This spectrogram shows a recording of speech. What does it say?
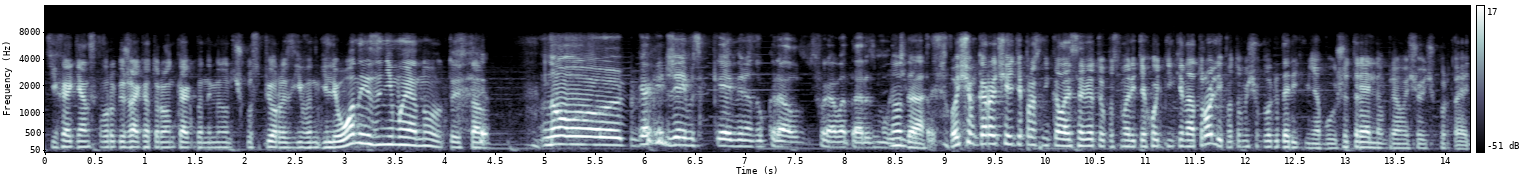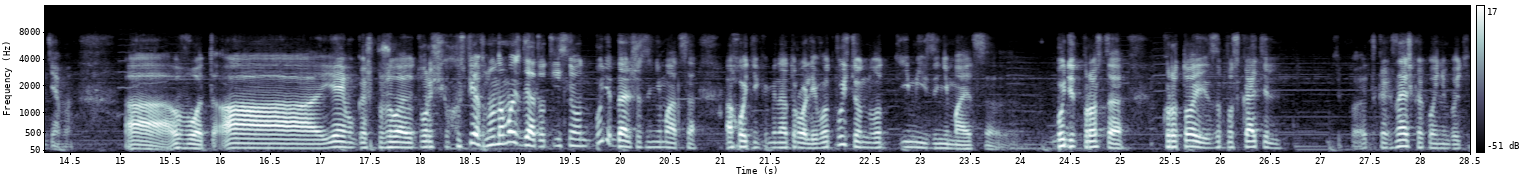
Тихоокеанского рубежа, которую он как бы на минуточку спер из Евангелиона из аниме, ну, то есть там но, как и Джеймс Кэмерон украл свой аватар из мультика. Ну да. В общем, короче, я тебе просто, Николай, советую посмотреть «Охотники на троллей», потом еще благодарить меня будешь. Это реально прям еще очень крутая тема. А, вот. А, я ему, конечно, пожелаю творческих успехов. Ну, на мой взгляд, вот если он будет дальше заниматься охотниками на троллей, вот пусть он вот ими и занимается. Будет просто крутой запускатель. Типа, это как, знаешь, какой-нибудь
